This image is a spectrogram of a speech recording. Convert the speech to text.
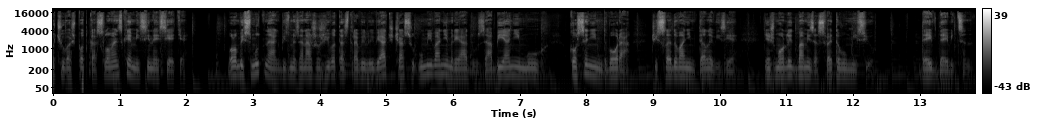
Počúvaš podcast slovenskej misijnej siete. Bolo by smutné, ak by sme za nášho života stravili viac času umývaním riadu, zabíjaním múch, kosením dvora či sledovaním televízie, než modlitbami za svetovú misiu. Dave Davidson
